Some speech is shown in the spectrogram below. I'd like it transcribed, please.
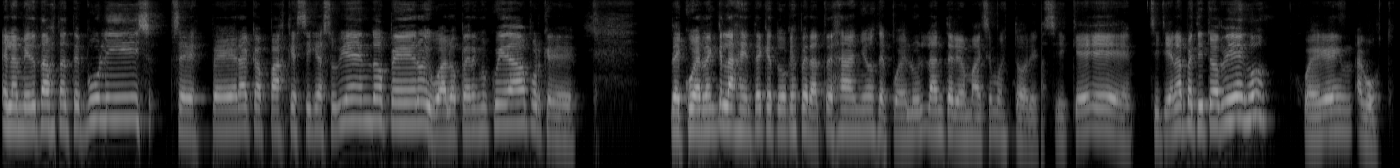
el ambiente está bastante bullish, se espera capaz que siga subiendo, pero igual operen con cuidado porque Recuerden que la gente que tuvo que esperar tres años después del anterior máximo histórico. Así que si tienen apetito a riesgo, jueguen a gusto.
